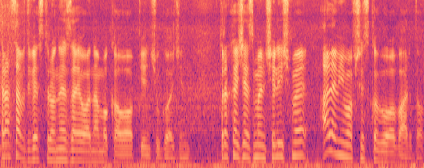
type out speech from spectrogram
Trasa w dwie strony zajęła nam około 5 godzin. Trochę się zmęczyliśmy, ale mimo wszystko było warto.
